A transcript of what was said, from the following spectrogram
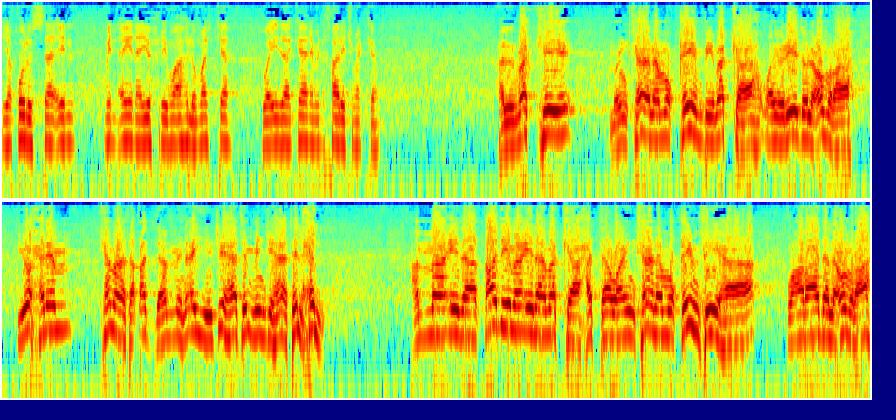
يقول السائل من أين يحرم أهل مكة وإذا كان من خارج مكة؟ المكي من كان مقيم بمكة ويريد العمرة يحرم كما تقدم من أي جهة من جهات الحل أما إذا قدم إلى مكة حتى وإن كان مقيم فيها وأراد العمرة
